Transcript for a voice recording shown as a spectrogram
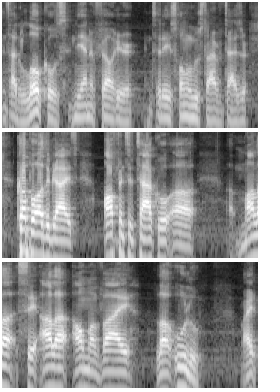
entitled Locals in the NFL here in today's Honolulu Star Advertiser. A couple other guys, offensive tackle uh, Mala Sala Aumavae Laulu, right?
